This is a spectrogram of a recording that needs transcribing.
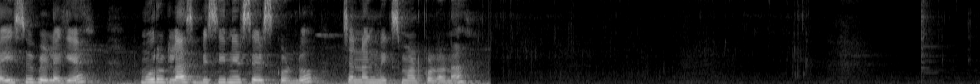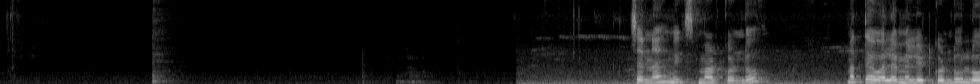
ರೈಸು ಬೆಳೆಗೆ ಮೂರು ಗ್ಲಾಸ್ ಬಿಸಿ ನೀರು ಸೇರಿಸ್ಕೊಂಡು ಚೆನ್ನಾಗಿ ಮಿಕ್ಸ್ ಮಾಡ್ಕೊಳ್ಳೋಣ. ಚೆನ್ನಾಗಿ ಮಿಕ್ಸ್ ಮಾಡಿಕೊಂಡು ಮತ್ತೆ ಒಲೆ ಮೇಲೆ ಇಟ್ಕೊಂಡು ಲೋ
